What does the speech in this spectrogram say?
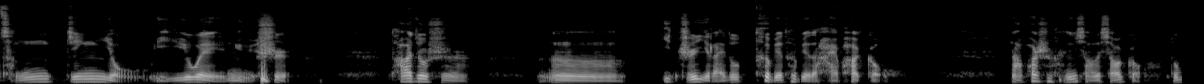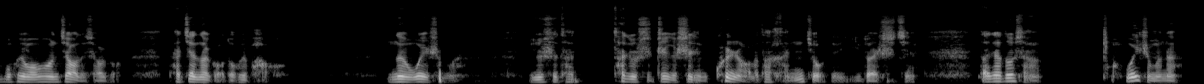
曾经有一位女士，她就是，嗯，一直以来都特别特别的害怕狗，哪怕是很小的小狗都不会汪汪叫的小狗，她见到狗都会跑。那为什么？于是她，她就是这个事情困扰了她很久的一段时间。大家都想，为什么呢？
